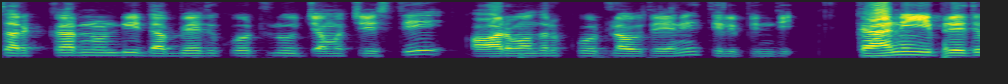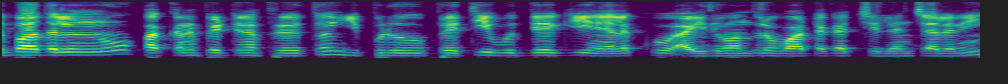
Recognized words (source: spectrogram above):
సర్కార్ నుండి డెబ్బై ఐదు కోట్లు జమ చేస్తే ఆరు వందల కోట్లు అవుతాయని తెలిపింది. కానీ ఈ ప్రతిపాదనలను పక్కన పెట్టిన ప్రభుత్వం ఇప్పుడు ప్రతి ఉద్యోగి నెలకు ఐదు వందల వాటాగా చెల్లించాలని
